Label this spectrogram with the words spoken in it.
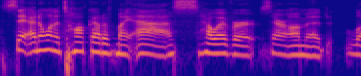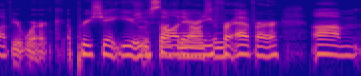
say i don't want to talk out of my ass however sara ahmed love your work appreciate you She's solidarity awesome. forever um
